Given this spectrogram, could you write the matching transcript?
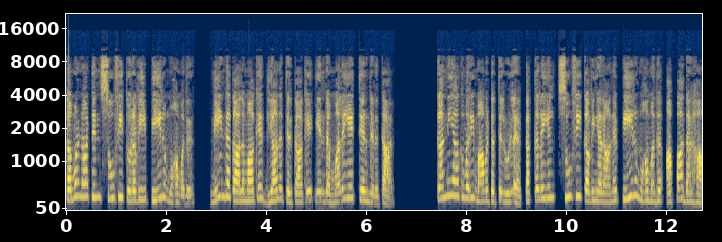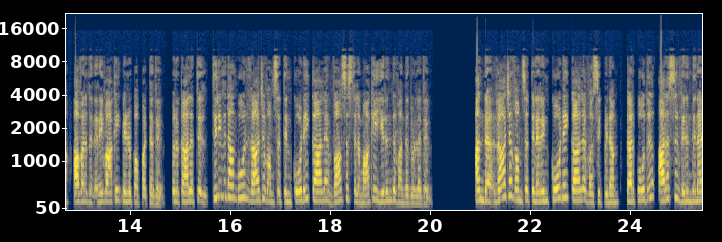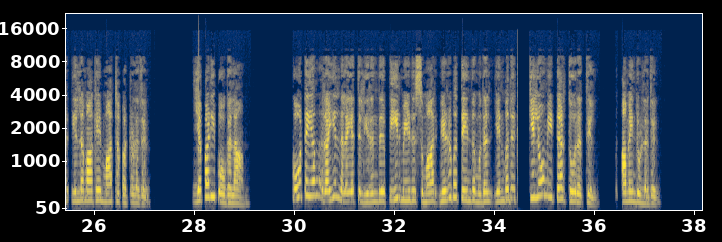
தமிழ்நாட்டின் சூஃபி துறவி பீரு முகமது நீண்ட காலமாக தியானத்திற்காக இந்த மலையை தேர்ந்தெடுத்தார். கன்னியாகுமரி மாவட்டத்தில் உள்ள தக்கலையில் சூஃபி கவிஞரான பீரு முகமது அப்பா தர்ஹா அவரது நினைவாக எழுப்பப்பட்டது. ஒரு காலத்தில் திருவிதாங்கூர் ராஜவம்சத்தின் கோடை கால வாசஸ்தலமாக இருந்து வந்ததுள்ளது. அந்த ராஜவம்சத்தினரின் கோடை கால வசிப்பிடம் தற்போது அரசு விருந்தினர் இல்லமாக மாற்றப்பட்டுள்ளது. எப்படி போகலாம்? கோட்டயம் ரயில் நிலையத்தில் இருந்து பீர்மேடு சுமார் எழுபத்தைந்து முதல் எண்பது கிலோமீட்டர் தூரத்தில் அமைந்துள்ளது.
